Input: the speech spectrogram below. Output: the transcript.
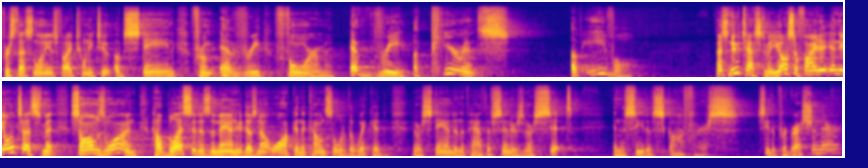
1 Thessalonians 5:22 abstain from every form every appearance of evil that's New Testament. You also find it in the Old Testament. Psalms 1 How blessed is the man who does not walk in the counsel of the wicked, nor stand in the path of sinners, nor sit in the seat of scoffers. See the progression there?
